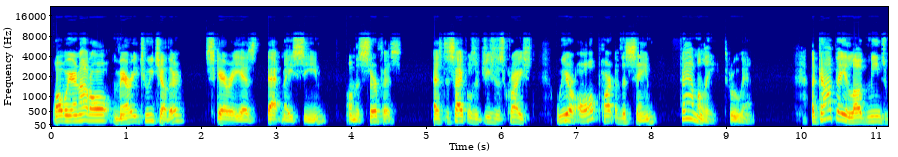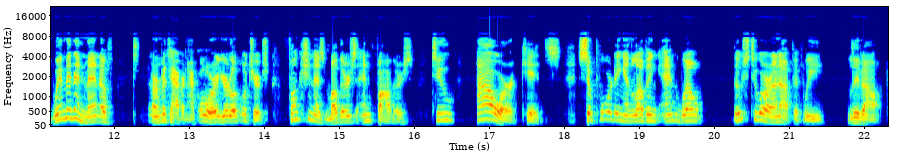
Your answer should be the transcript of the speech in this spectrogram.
While we are not all married to each other, scary as that may seem on the surface, as disciples of Jesus Christ, we are all part of the same family through Him. Agape love means women and men of Erma Tabernacle or your local church function as mothers and fathers to our kids, supporting and loving, and well, those two are enough if we live out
